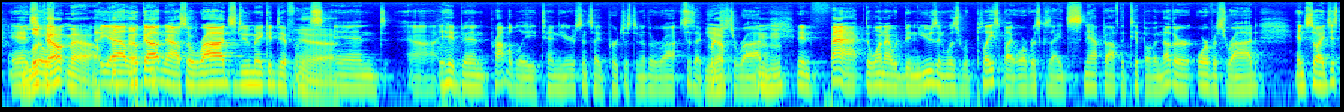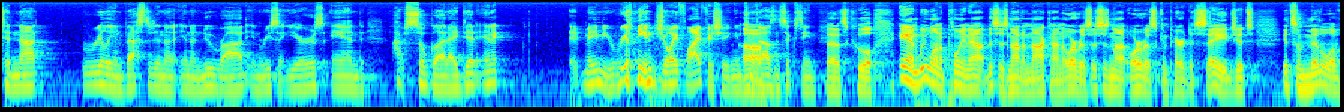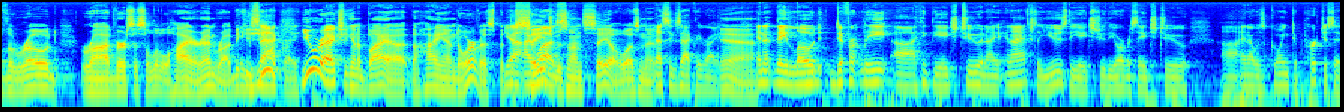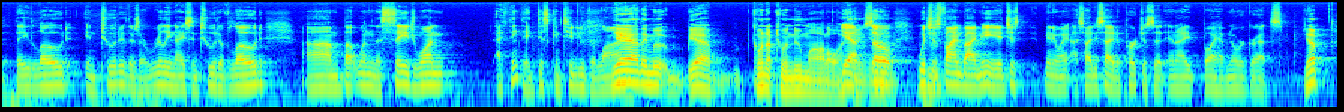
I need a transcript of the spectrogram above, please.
And Look so, out now. yeah, look out now. So rods do make a difference. Yeah. And uh, it had been probably 10 years since I'd purchased another rod, since I purchased a rod. Mm-hmm. And in fact, the one I would been using was replaced by Orvis because I had snapped off the tip of another Orvis rod. And so I just had not really invested in a, in a new rod in recent years. And I was so glad I did. And it it made me really enjoy fly fishing in Oh. 2016. That's cool. And we want to point out this is not a knock on Orvis. This is not Orvis compared to Sage. It's it's a middle of the road rod versus a little higher end rod because Exactly. you, you were actually going to buy a the high end Orvis, but Yeah, the Sage was. on sale, wasn't it? That's exactly right. Yeah. And it- they load differently. Uh, I think the H2, and I and I actually use the H2, the Orvis H2, uh, and I was going to purchase it. They load intuitive. There's a really nice intuitive load. Um, but when the Sage One, I think they discontinued the line. yeah, they move. Yeah, going up to a new model. I Yeah. think, so, which is fine by me. It just anyway. So I decided to purchase it, and I boy, I have no regrets. Yep.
